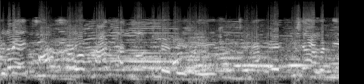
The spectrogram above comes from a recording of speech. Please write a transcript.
देते हैं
